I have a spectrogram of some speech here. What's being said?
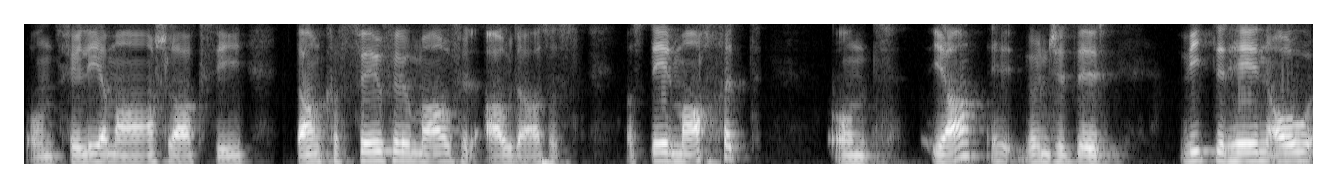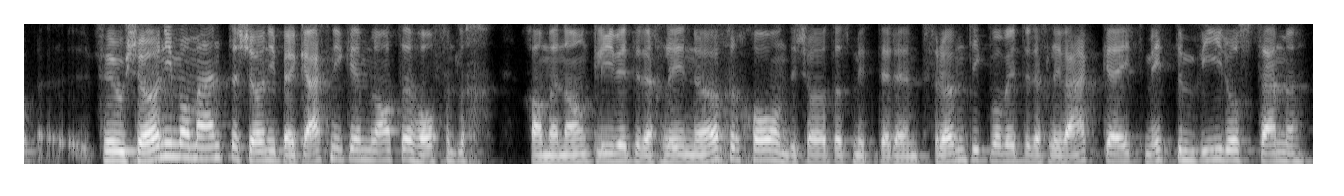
und viele am Anschlag sind. Danke viel, viel mal für all das, was, was ihr macht. Und ja, ich wünsche dir weiterhin auch viele schöne Momente, schöne Begegnungen im Laden. Hoffentlich kann man dann gleich wieder ein bisschen näher kommen und ist auch das mit der Entfremdung, die wieder ein bisschen weggeht, mit dem Virus zusammen,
